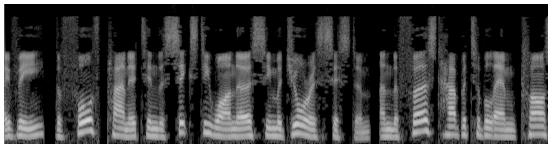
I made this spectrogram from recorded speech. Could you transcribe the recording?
IV, the fourth planet in the 61 Ursae Majoris system, and the first habitable M-class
